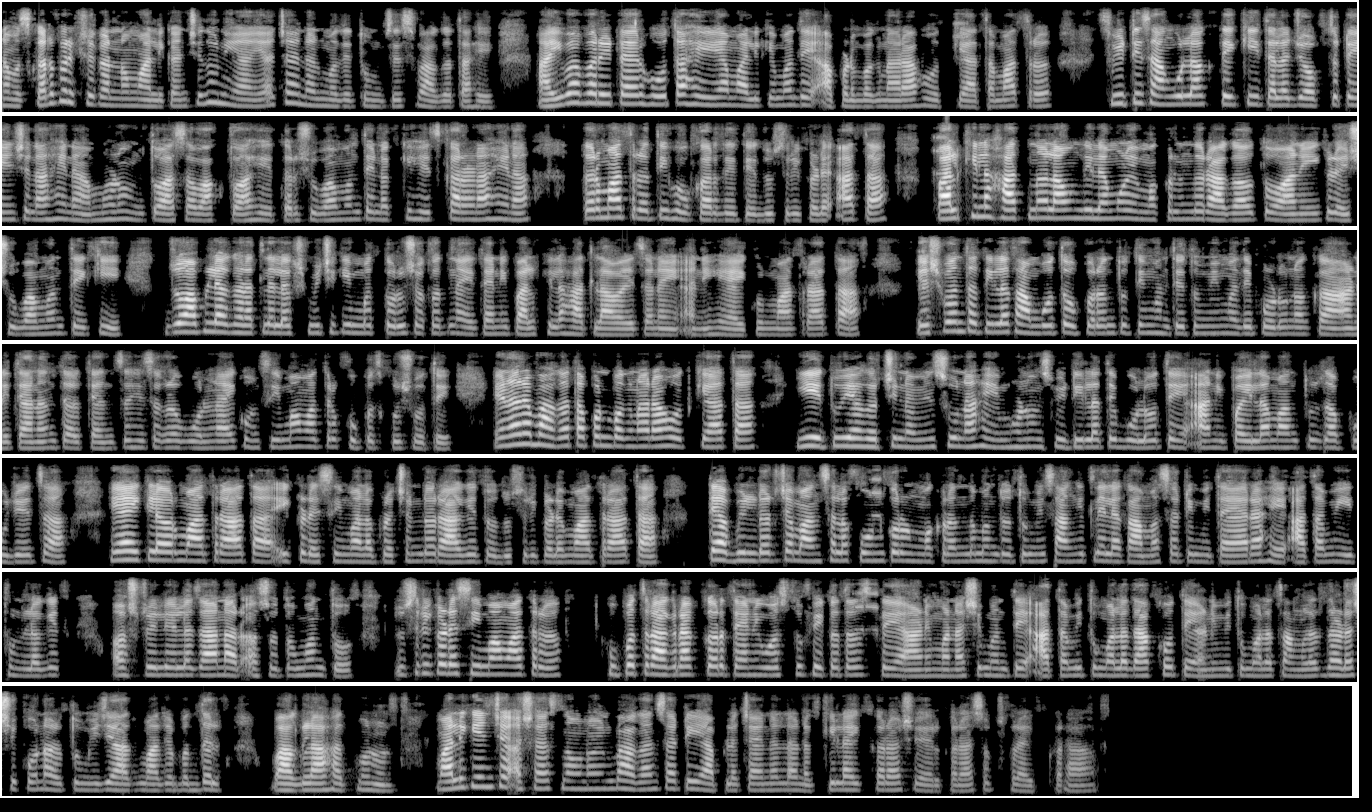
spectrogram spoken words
नमस्कार प्रेक्षकांना मालिकांची दुनिया या चॅनलमध्ये तुमचे स्वागत आहे. आई बाबा रिटायर होत आहे या मालिकेमध्ये आपण बघणार आहोत की आता मात्र स्वीटी सांगू लागते की त्याला जॉबचं टेन्शन आहे ना म्हणून तो असा वागतो आहे. तर शुभा म्हणते नक्की हेच कारण आहे ना? तर मात्र ती होकार देते. दुसरीकडे आता पालखीला हात न लावून दिल्यामुळे मकरंद रागावतो आणि इकडे शुभा म्हणते की जो आपल्या घरातल्या लक्ष्मीची किंमत करू शकत नाही त्यांनी पालखीला हात लावायचा नाही. आणि हे ऐकून मात्र आता यशवंत तिला थांबवतो परंतु ती म्हणते तुम्ही मध्ये पडू नका आणि त्यानंतर त्यांचं हे सगळं बोलणं ऐकून सीमा मात्र खूपच खुश होते. येणाऱ्या भागात आपण बघणार आहोत की आता ये तू या घरची नवीन सून आहे म्हणून स्वीटीला ते बोलवते आणि पहिला मान तुझा पूजेचा हे ऐकल्यावर मात्र आता इकडे सीमाला प्रचंड राग येतो. दुसरीकडे मात्र आता त्या बिल्डरच्या माणसाला फोन करून मकरंद म्हणतो तुम्ही सांगितलेल्या कामासाठी मी तयार आहे. आता मी इथून लगेच ऑस्ट्रेलियाला जाणार असं तो म्हणतो. दुसरीकडे सीमा मात्र खूपच रागराग करते आणि वस्तू फेकत असते आणि मनाशी म्हणते आता मी तुम्हाला दाखवते आणि मी तुम्हाला चांगलाच धडा शिकवणार. तुम्ही जे आज माझ्याबद्दल वागला आहात म्हणून. मालिकेंच्या अशाच नवनवीन भागांसाठी आपल्या चॅनलला नक्की लाईक करा शेअर करा सबस्क्राईब करा.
